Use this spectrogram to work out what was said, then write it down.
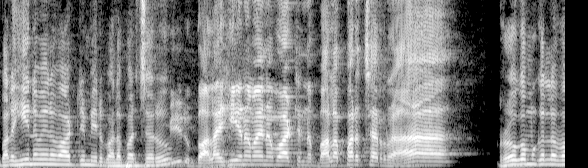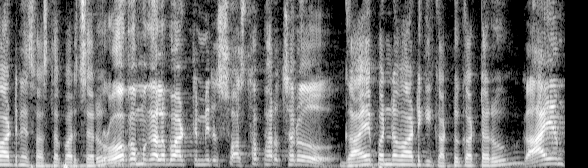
బలహీనమైన వాటిని మీరు బలపరచరు. మీరు బలహీనమైన వాటిని బలపరచర్రా. రోగము గల వాటిని స్వస్థపరచరు. రోగము గల వాటిని మీరు స్వస్థపరచరు. గాయపడిన వాటికి కట్టుకట్టరు గాయం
